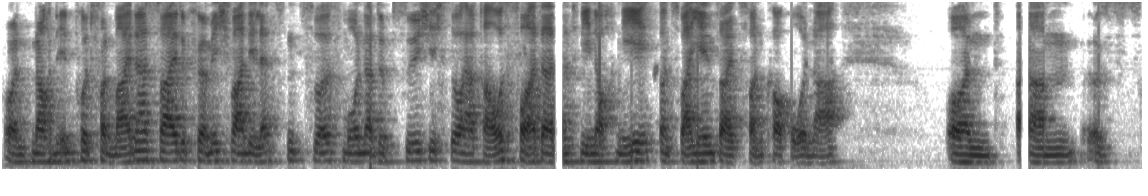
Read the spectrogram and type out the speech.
Und noch ein Input von meiner Seite. Für mich waren die letzten zwölf Monate psychisch so herausfordernd wie noch nie, und zwar jenseits von Corona. Und ähm, es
